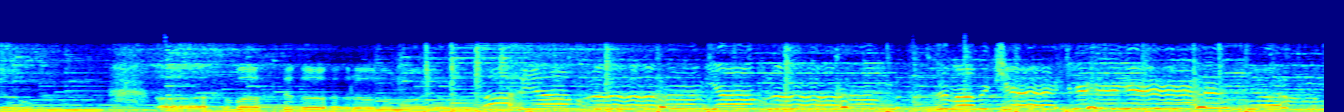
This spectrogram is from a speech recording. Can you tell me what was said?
yavrum, ah yavrum. Ah yavrum, kekliğim yavrum.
